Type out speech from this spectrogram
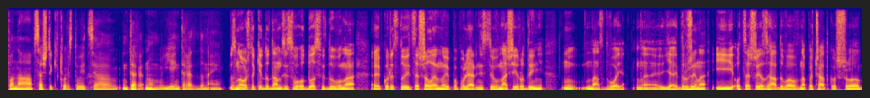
вона все ж таки користується інтерес, ну, є інтерес до неї. Знову ж таки, додам зі свого досвіду, вона е, користується шаленою популярністю в нашій родині. Ну, нас двоє, е, я і дружина. І оце, що я згадував на початку, що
